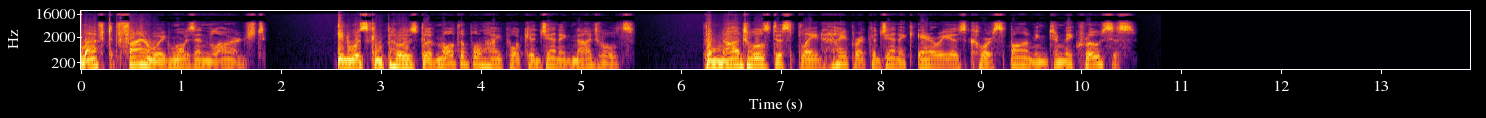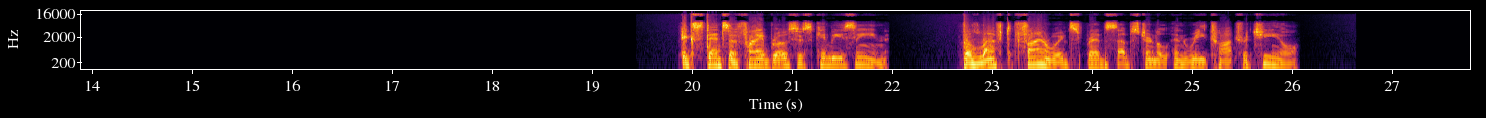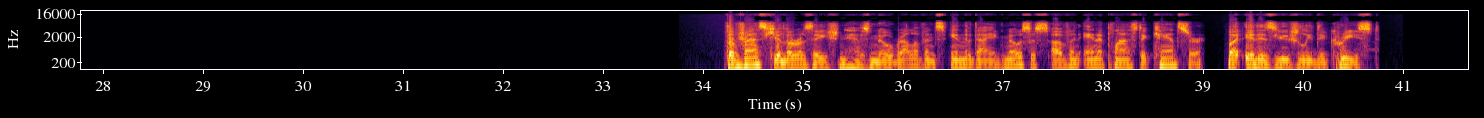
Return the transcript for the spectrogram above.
left thyroid was enlarged. It was composed of multiple hypoechogenic nodules. The nodules displayed hyperechogenic areas corresponding to necrosis. Extensive fibrosis can be seen. The left thyroid spread substernal and retrotracheal. The vascularization has no relevance in the diagnosis of an anaplastic cancer, but it is usually decreased.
